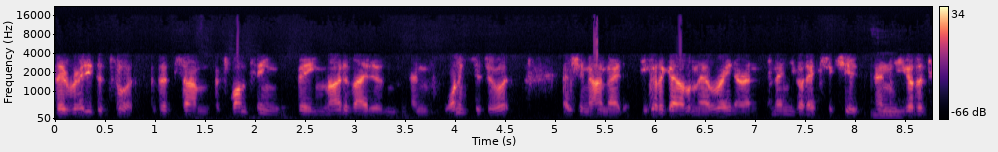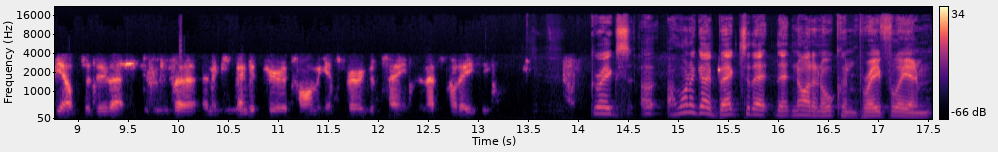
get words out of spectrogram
they're ready to do it. But um, it's one thing being motivated and, and wanting to do it. As you know, mate, you got to go out in the arena and, and then you got to execute, and you got to be able to do that for an extended period of time against very good teams, and that's not easy. Gregs, I, I want to go back to that, that night in Auckland briefly, and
